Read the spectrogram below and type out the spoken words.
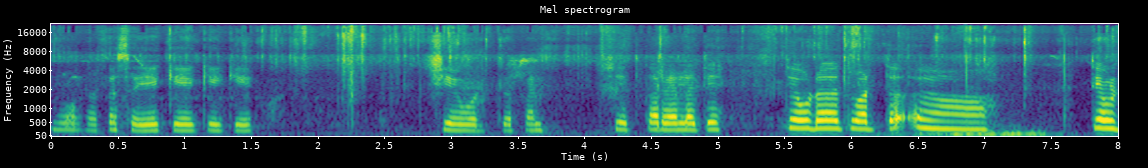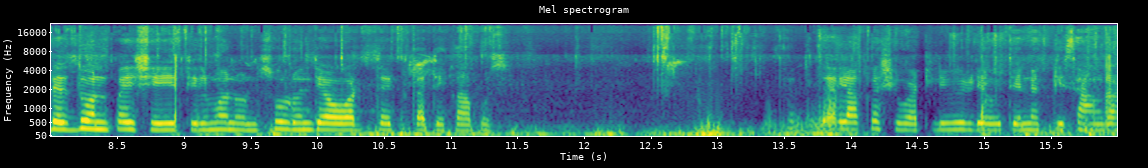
बघा कसं एक एक एक एक शेवटचं पण शेतकऱ्याला ते तेवढंच वाटतं तेवढेच दोन पैसे येतील म्हणून सोडून द्यावं वाटतायत का ते कापूस. तर चला कशी वाटली व्हिडिओ ते नक्की सांगा.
